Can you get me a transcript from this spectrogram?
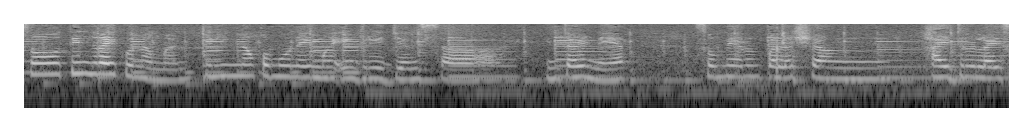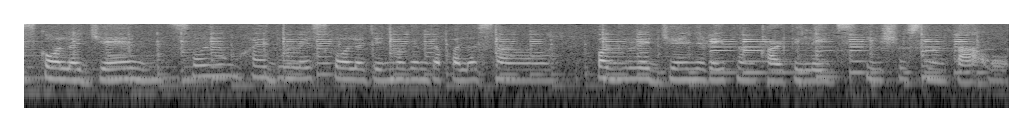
So, tinry ko naman. Tinignan ko muna yung mga ingredients sa internet So, meron pala siyang hydrolyzed collagen. So, yung hydrolyzed collagen, maganda pala sa pag-regenerate ng cartilage tissues ng tao.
